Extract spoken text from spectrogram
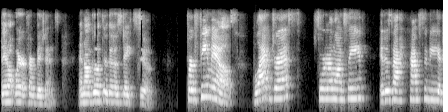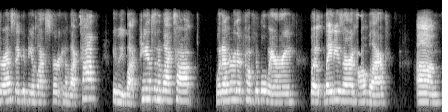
They don't wear it for visions. And I'll go through those dates soon. For females, black dress, shorter long sleeve. It does not have to be a dress. It could be a black skirt and a black top. It could be black pants and a black top, whatever they're comfortable wearing. But ladies are in all black. Um,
